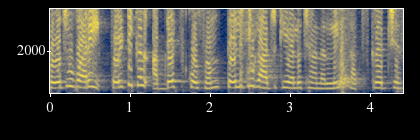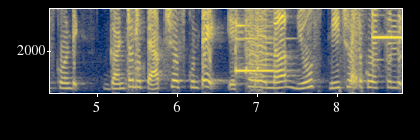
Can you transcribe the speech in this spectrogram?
రోజువారీ పొలిటికల్ అప్డేట్స్ కోసం తెలుగు రాజకీయాలు ఛానల్ని సబ్స్క్రైబ్ చేసుకోండి. గంటను ట్యాప్ చేసుకుంటే ఎక్కడ ఉన్నా న్యూస్ మీ చెంతకు వస్తుంది.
